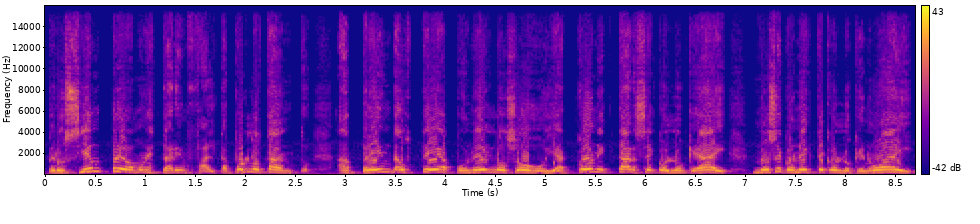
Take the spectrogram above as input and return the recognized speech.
Pero siempre vamos a estar en falta. Por lo tanto, aprenda usted a poner los ojos y a conectarse con lo que hay. No se conecte con lo que no hay,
